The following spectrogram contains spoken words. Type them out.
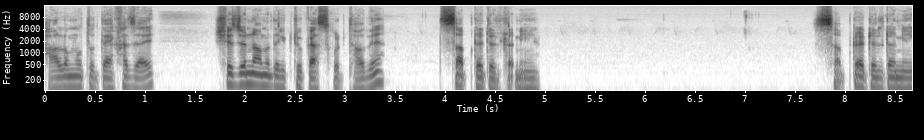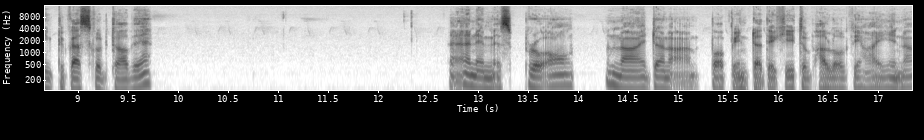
ভালো মতো দেখা যায়, সেজন্য আমাদের একটু কাজ করতে হবে সাবটাইটেলটা নিয়ে। সাবটাইটেলটা নিয়ে একটু কাজ করতে হবে। এনএমএস প্রো না, এটা না পপিনটা দেখি তো ভালো কি হয় না।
